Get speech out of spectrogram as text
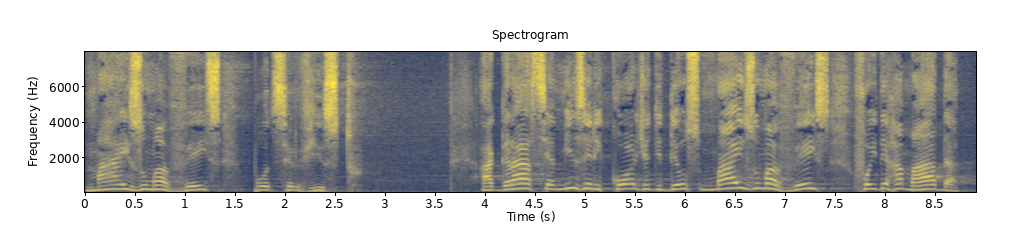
mais uma vez pôde ser visto. A graça e a misericórdia de Deus mais uma vez foi derramada.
